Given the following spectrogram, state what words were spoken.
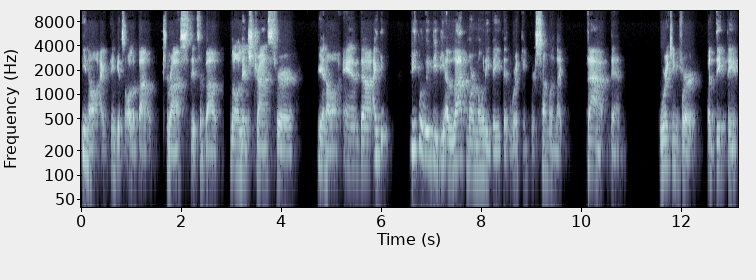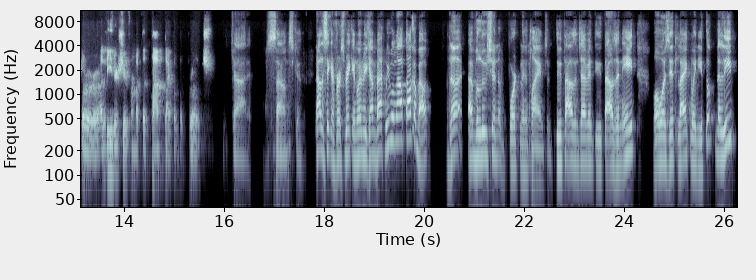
You know, I think it's all about trust. It's about knowledge transfer. You know, and uh, I think people would be, be a lot more motivated working for someone like that than working for a dictator or a leadership from at the top type of approach. Got it. Sounds good. Now let's take our first break. And when we come back, we will now talk about the evolution of Fortman Cline's in 2007, 2008. What was it like when you took the leap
